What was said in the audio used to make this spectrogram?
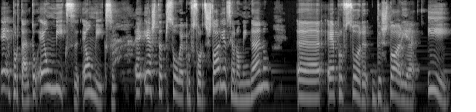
É, portanto, é um mix, é um mix. É, esta pessoa é professor de História, se eu não me engano, uh, é professor de História e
